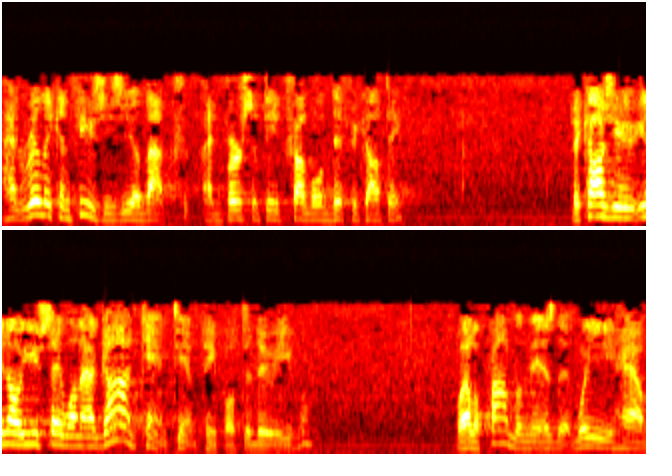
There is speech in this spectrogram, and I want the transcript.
That really confuses you about adversity, trouble, difficulty. Because you, you know, you say, well, now God can't tempt people to do evil. Well, the problem is that we have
